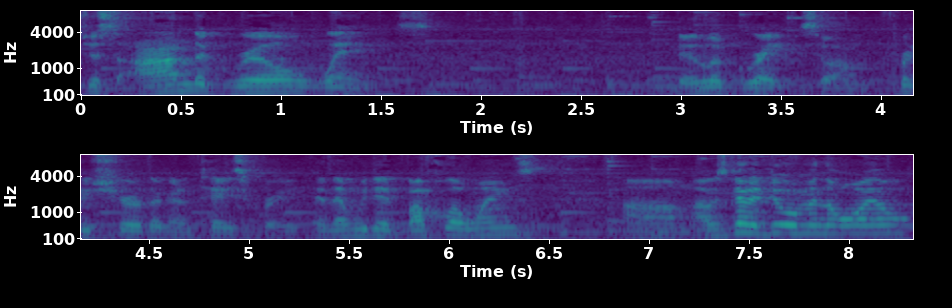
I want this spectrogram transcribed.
just on the grill wings. They look great, so I'm pretty sure they're gonna taste great. And then we did buffalo wings. Um, I was gonna do them in the oil.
